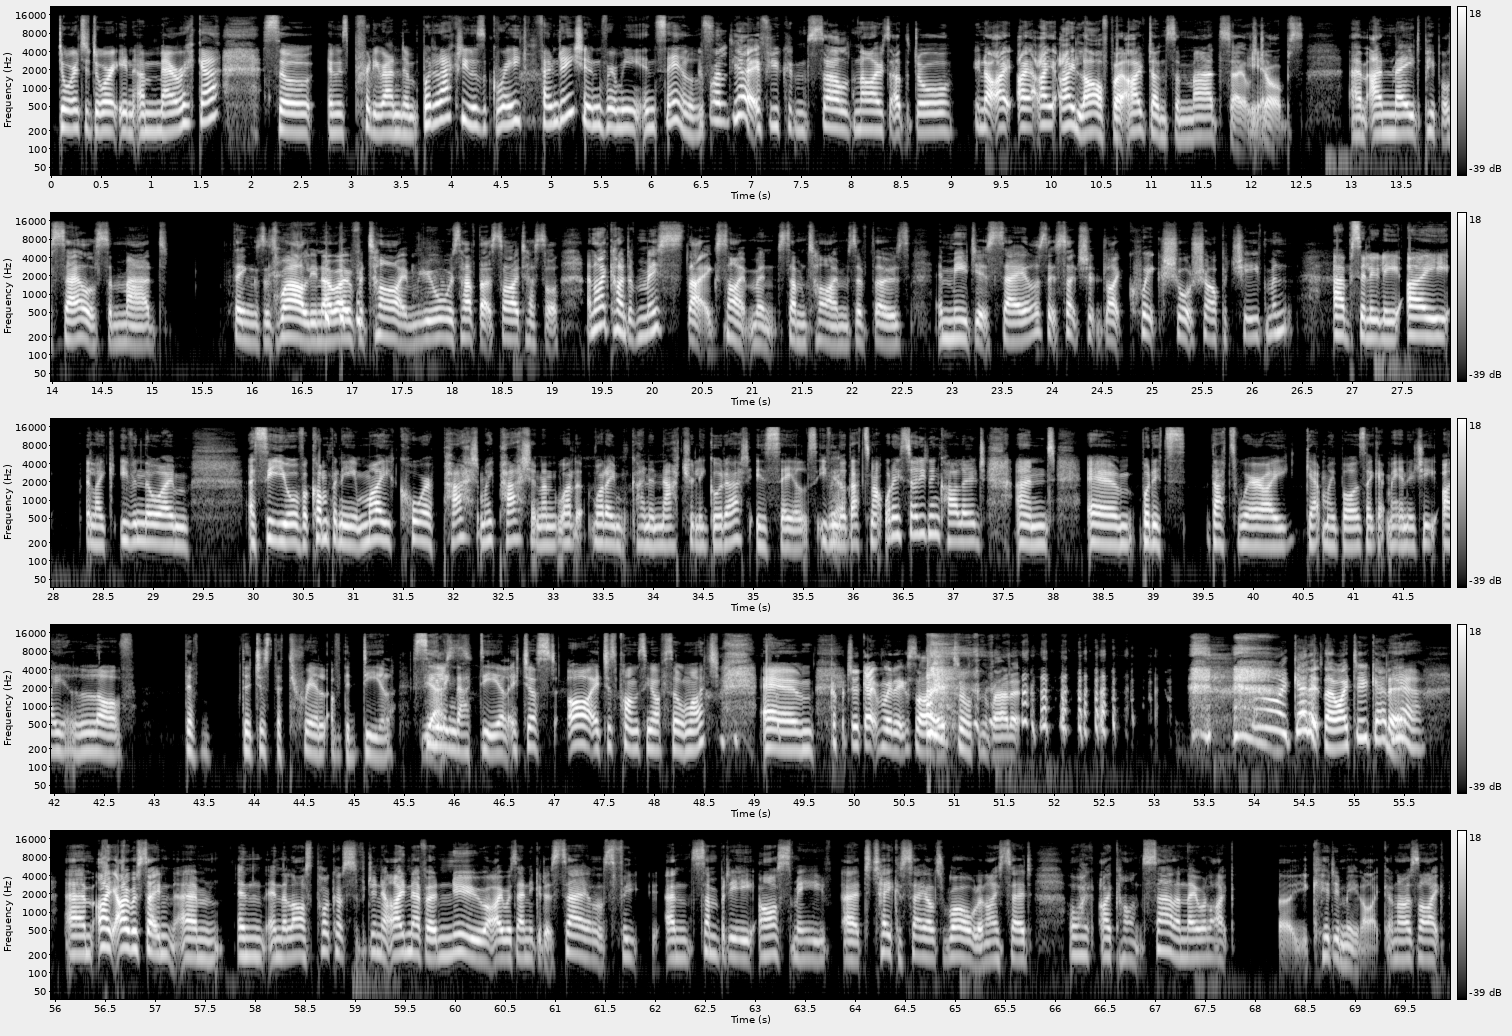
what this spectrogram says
door to door in America. So it was pretty random. But it actually was a great foundation for me in sales. Well, yeah, if you can sell knives at the door, you know, I, I, I, laugh, but I've done some mad sales Yeah. jobs um, and made people sell some mad things as well, you know, over time. You always have that side hustle. And I kind of miss that excitement sometimes of those immediate sales. It's such a like quick, short, sharp achievement. Absolutely. I like even though I'm a CEO of a company, my core passion, my passion and what what I'm kind of naturally good at is sales, even Yeah. though that's not what I studied in college and um but it's that's where I get my buzz, I get my energy. I love the the just the thrill of the deal, sealing Yes. that deal. It just oh, it just pumps me up so much. Um, God, you're getting really excited talking about it. oh, I get it though. I do get it. Yeah. Um, I, I was saying um, in in the last podcast to Virginia, I never knew I was any good at sales. For and somebody asked me uh, to take a sales role, and I said, "Oh, I, I can't sell," and they were like, Are you kidding me?" Like, and I was like,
